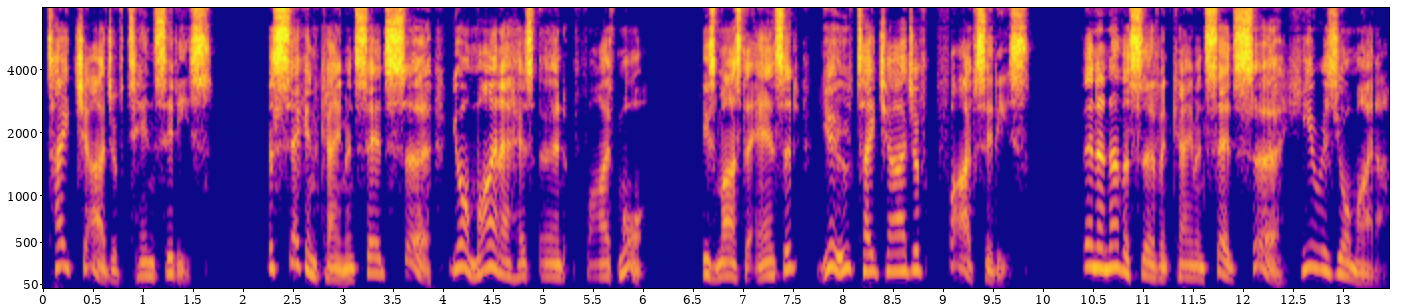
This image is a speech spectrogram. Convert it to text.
take charge of ten cities. The second came and said, Sir, your mina has earned five more. His master answered, You take charge of five cities. Then another servant came and said, Sir, here is your mina.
